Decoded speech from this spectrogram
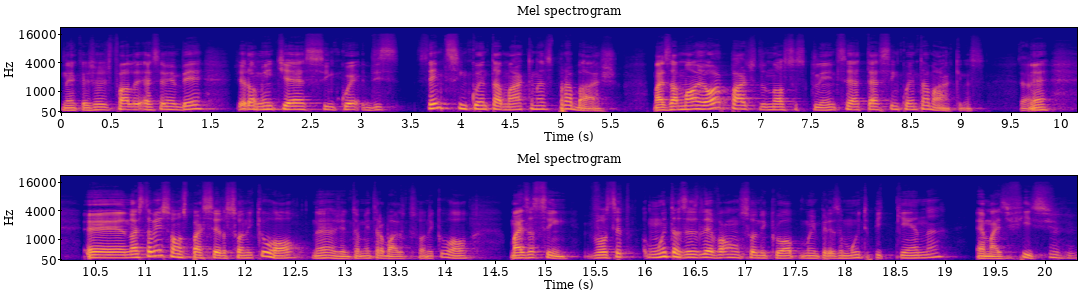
né, que a gente fala, SMB geralmente é 50, de 150 máquinas para baixo, mas a maior parte dos nossos clientes é até 50 máquinas, Tá. né. É, nós também somos parceiros Sonic Wall, né, a gente também trabalha com Sonic Wall, mas assim, você muitas vezes levar um Sonic Wall para uma empresa muito pequena é mais difícil. Uhum.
